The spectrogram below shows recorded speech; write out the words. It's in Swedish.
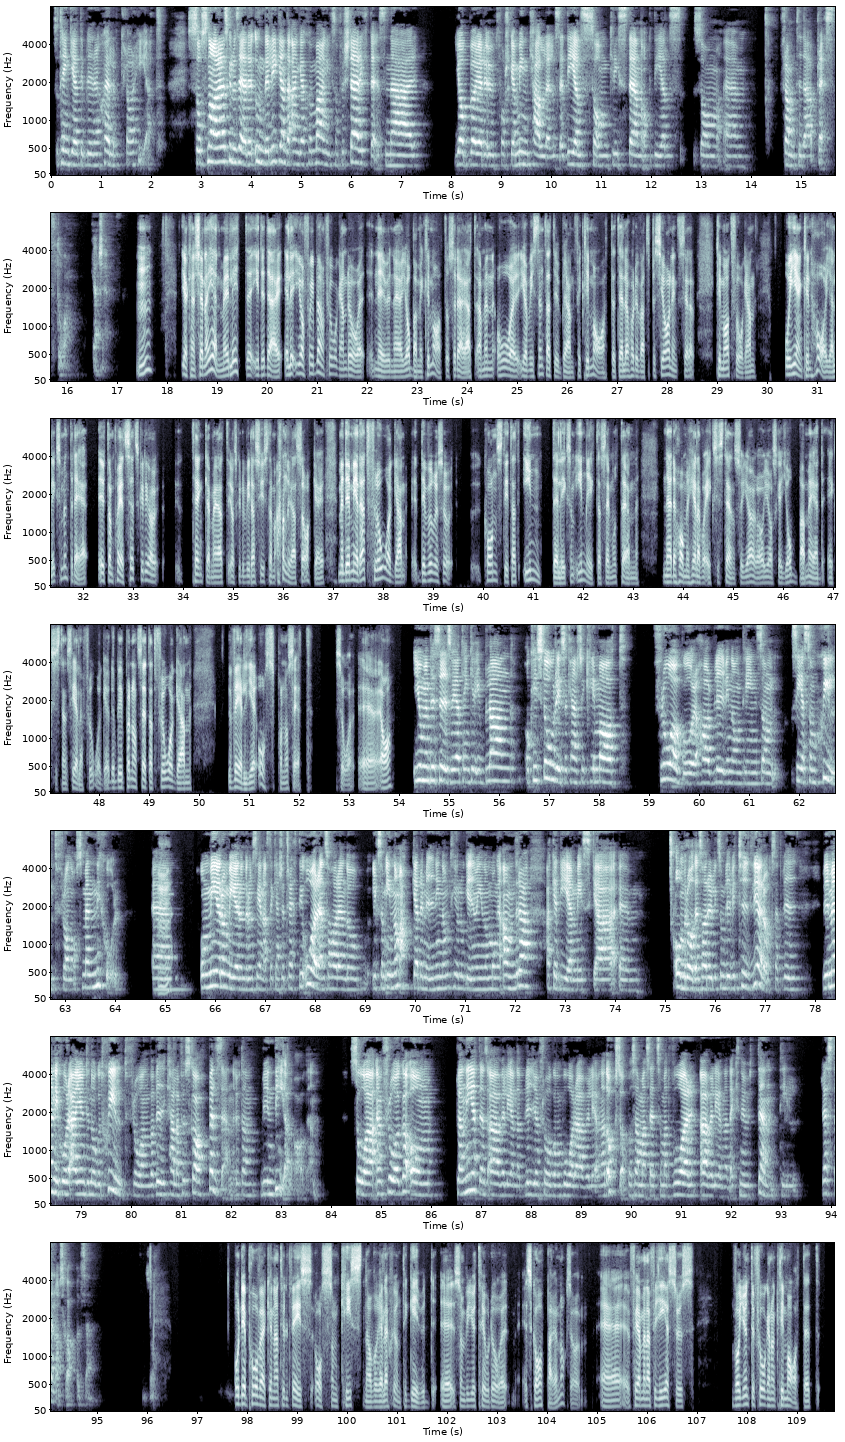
så tänker jag att det blir en självklarhet. Så snarare skulle jag säga att det underliggande engagemang liksom förstärktes när jag började utforska min kallelse, dels som kristen och dels som eh, framtida präst då kanske. Mm jag kan känna igen mig lite i det där. Eller jag får ibland frågan då eh, nu när jag jobbar med klimat och så där att ja, men, åh, jag visste inte att du brann för klimatet eller har du varit specialintresserad av klimatfrågan? Och egentligen har jag liksom inte det, utan på ett sätt skulle jag eh, tänka mig att jag skulle vilja syssla med andra saker. Men det är mer det att frågan, eh, det vore så konstigt att inte liksom inrikta sig mot den när det har med hela vår existens att göra och jag ska jobba med existentiella frågor. Det blir på något sätt att frågan väljer oss på något sätt. Så, eh, ja. Jo men precis och jag tänker ibland och historiskt så kanske klimatfrågor har blivit någonting som ses som skilt från oss människor. Eh, mm. Och mer och mer under de senaste kanske 30 åren så har det ändå liksom inom akademin, inom teologin och inom många andra akademiska eh, områden så har det liksom blivit tydligare också att vi, vi människor är ju inte något skilt från vad vi kallar för skapelsen utan vi är en del av den. Så en fråga om planetens överlevnad blir ju en fråga om vår överlevnad också på samma sätt som att vår överlevnad är knuten till resten av skapelsen. Så. Och det påverkar naturligtvis oss som kristna och vår relation till Gud, eh, som vi ju tror då är skaparen också. Eh, för jag menar, för Jesus var ju inte frågan om klimatet,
